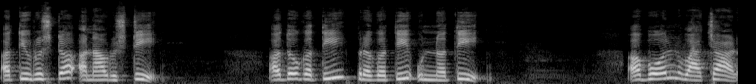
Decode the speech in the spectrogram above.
अतिवृष्ट अनावृष्टी. अधोगती प्रगती उन्नती. अबोल वाचाळ.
